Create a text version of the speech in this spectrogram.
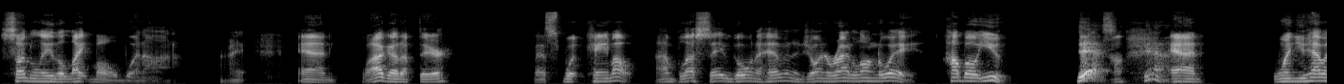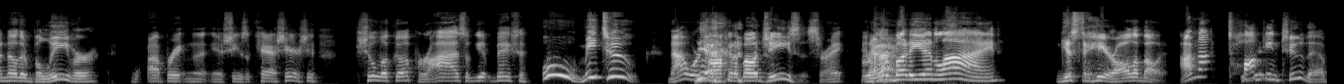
suddenly the light bulb went on. Right. And well, I got up there. That's what came out. I'm blessed, saved, going to heaven, enjoying a ride along the way. How about you? Yes. Uh, Yeah. And when you have another believer operating, the, you know, she's a cashier, she she'll look up, her eyes will get big. She, Ooh, me too. Now we're Yeah. talking about Jesus, right? And Right. everybody in line gets to hear all about it. I'm not talking to them,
